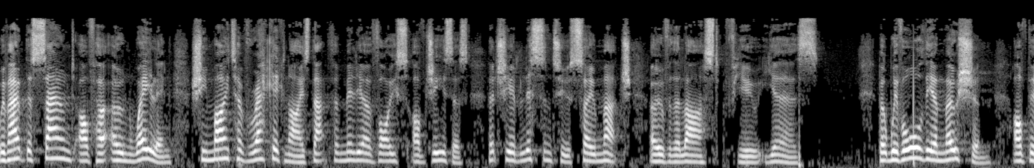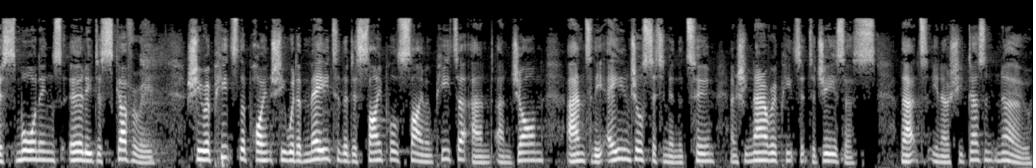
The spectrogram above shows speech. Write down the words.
Without the sound of her own wailing, she might have recognized that familiar voice of Jesus that she had listened to so much over the last few years. But with all the emotion of this morning's early discovery, she repeats the point she would have made to the disciples, Simon Peter and, and John, and to the angel sitting in the tomb, and she now repeats it to Jesus that, you know, she doesn't know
